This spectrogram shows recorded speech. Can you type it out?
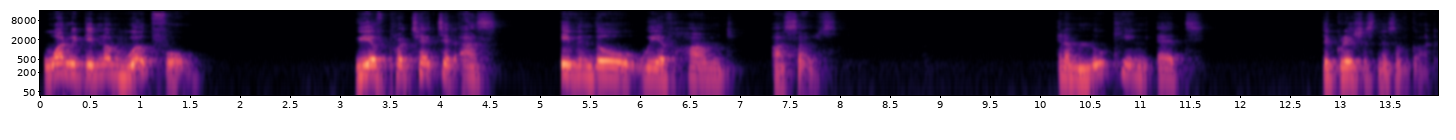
what we did not work for. You have protected us even though we have harmed ourselves. And I'm looking at the graciousness of God.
